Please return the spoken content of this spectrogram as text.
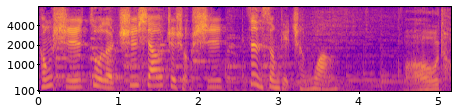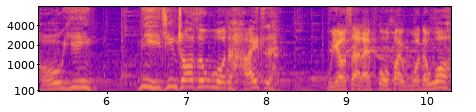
同时做了《吃枭》这首诗赠送给成王。猫头鹰，你已经抓走我的孩子，不要再来破坏我的窝。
